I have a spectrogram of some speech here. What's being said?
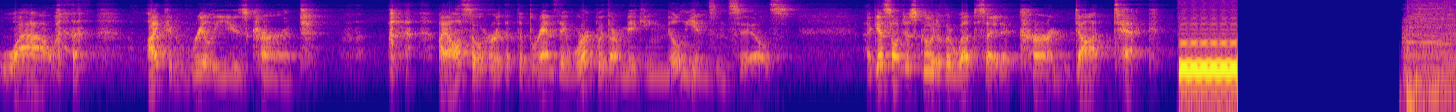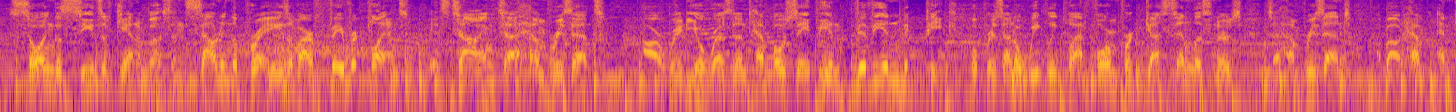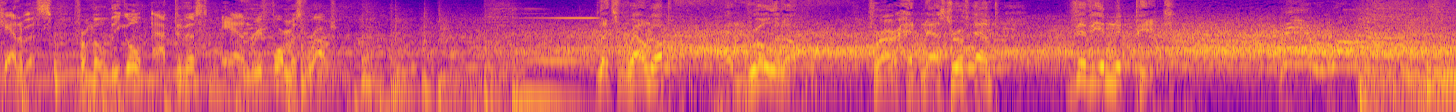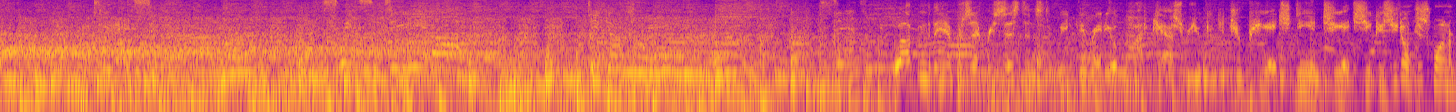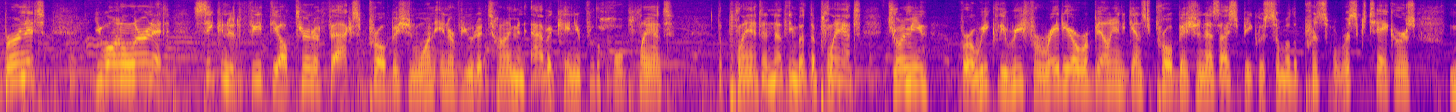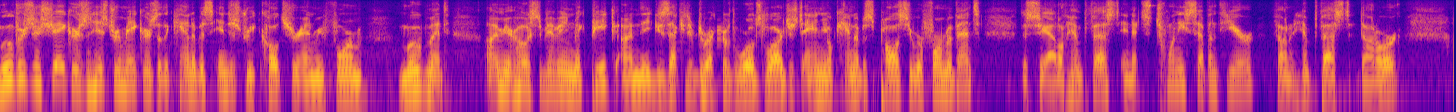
Wow, I could really use Current. I also heard that the brands they work with are making millions in sales. I guess I'll just go to their website at current.tech. Sowing the seeds of cannabis and sounding the praise of our favorite plant, it's time to Hemp Present. Our radio resident hempo sapien Vivian McPeak will present a weekly platform for guests and listeners to Hemp Present about hemp and cannabis from the legal, activist, and reformist route. Let's round up and roll it up for our headmaster of hemp, Vivian McPeak. Welcome to the Hemp Present Resistance, the weekly radio podcast where you can get your PhD in THC because you don't just want to burn it, you want to learn it. Seeking to defeat the alternative facts of prohibition one interview at a time and advocating for the whole plant, the plant, and nothing but the plant. Join me for a weekly reefer radio rebellion against prohibition as I speak with some of the principal risk takers, movers and shakers, and history makers of the cannabis industry, culture, and reform movement. I'm your host, Vivian McPeak. I'm the executive director of the world's largest annual cannabis policy reform event, the Seattle Hemp Fest, in its 27th year, found at hempfest.org.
